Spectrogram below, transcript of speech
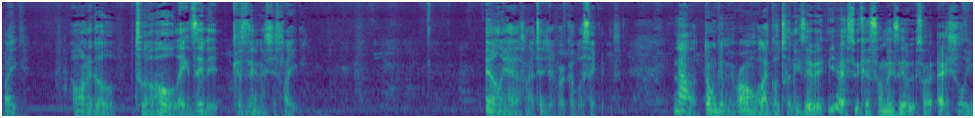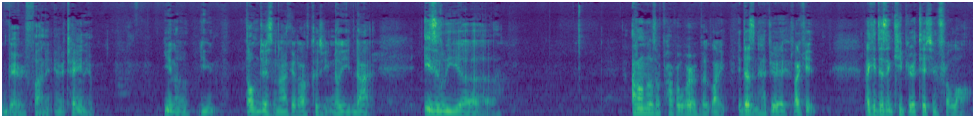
like I want to go to a whole exhibit cuz then it's just like it only has my attention for a couple of seconds. Now, don't get me wrong, will I go to an exhibit? Yes, because some exhibits are actually very fun and entertaining. You know, you don't just knock it off because you know you're not easily uh I don't know the proper word, but like it doesn't have your like it like it doesn't keep your attention for long.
